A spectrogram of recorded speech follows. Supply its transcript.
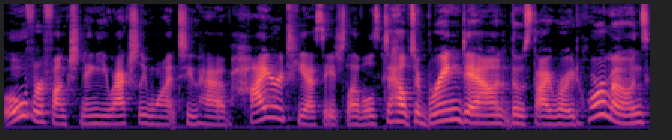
over functioning. You actually want to have higher TSH levels to help to bring down those thyroid hormones.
